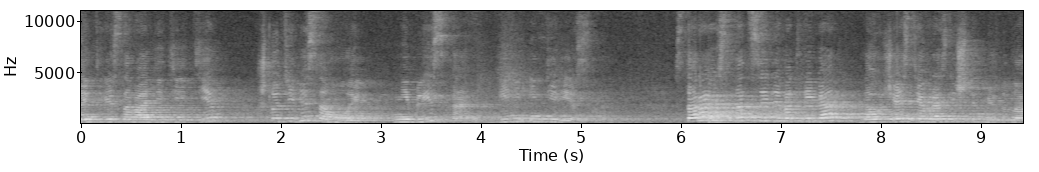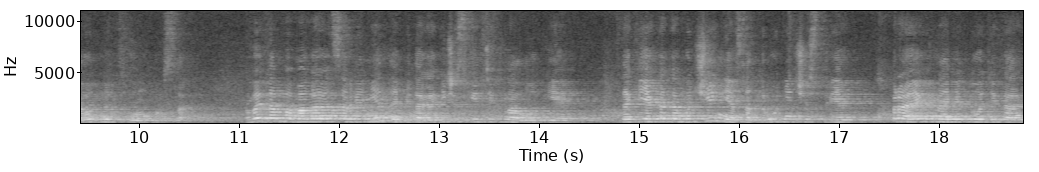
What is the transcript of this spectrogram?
заинтересовать детей тем, что тебе самой не близко и не интересно. Стараюсь нацеливать ребят на участие в различных международных конкурсах. В этом помогают современные педагогические технологии, такие как обучение в сотрудничестве, проектная методика,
